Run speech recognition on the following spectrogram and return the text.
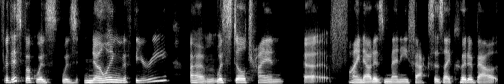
for this book was was knowing the theory um, was still trying uh, find out as many facts as I could about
